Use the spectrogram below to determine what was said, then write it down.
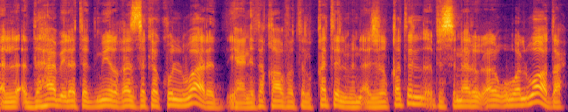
الذهاب إلى تدمير غزة ككل وارد يعني ثقافة القتل من أجل القتل في السيناريو الأول واضح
